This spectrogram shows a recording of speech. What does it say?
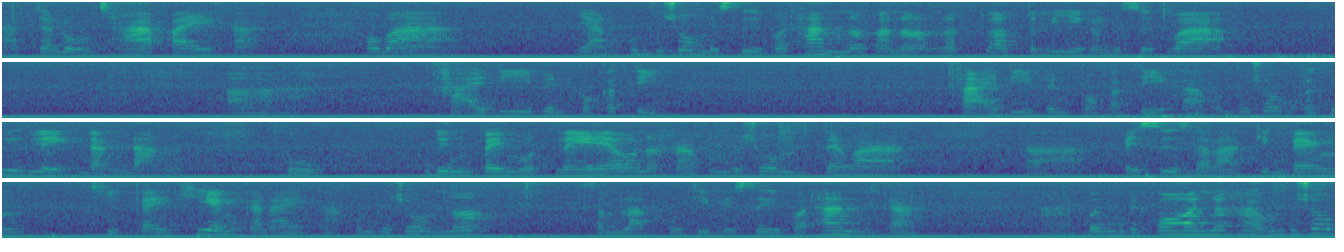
อาจจะลงช้าไปค่ะ เพราะว่าอย่างคุณผู้ชมไปซื้อว่าท่านเนาะค่ะเนาะลอตเตอรี่ก็รู้สึกว่าาขายดีเป็นปกติ ขายดีเป็นปกติค่ะคุณผู้ชมก็คือเลขดังๆ ถูกดึงไปหมดแล้วนะคะ คุณผู้ชมแต่ว่าไปซื้อสลากกินแบ่งที่ใกล้เคียงก็ได้ค่ะ คุณผู้ชมเนาะ สำหรับผู้ที่ไปซื้อพอท่านก็อ่าเบิ่งไปก่อนนะคะคุณผู้ชม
